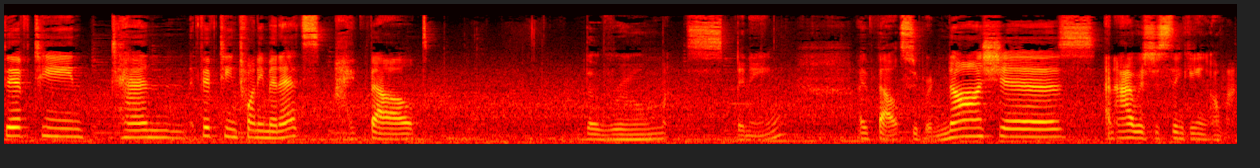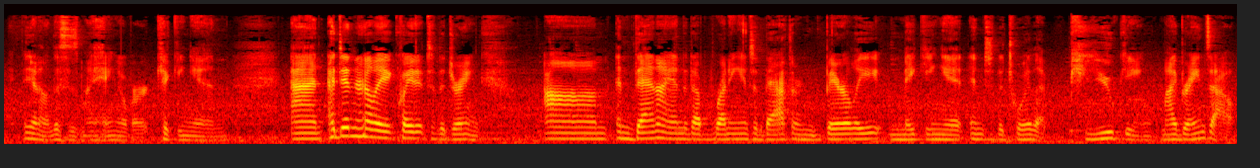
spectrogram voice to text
15, 10, 15, 20 minutes, I felt the room spinning. I felt super nauseous. And I was just thinking, oh my, you know, this is my hangover kicking in. And I didn't really equate it to the drink. Um, and then I ended up running into the bathroom, barely making it into the toilet, puking my brains out.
